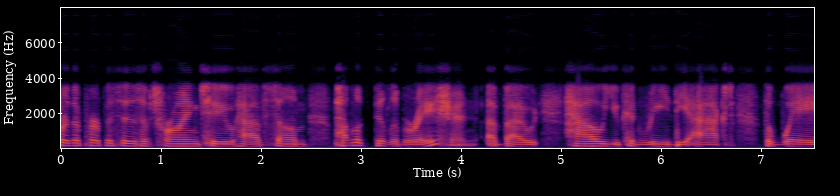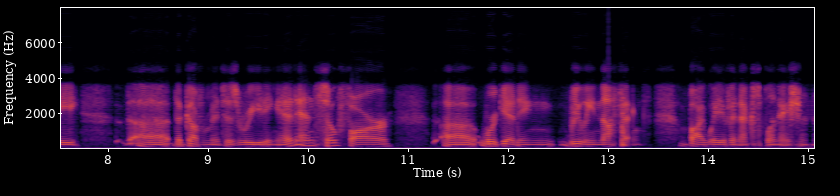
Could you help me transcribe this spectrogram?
for the purposes of trying to have some public deliberation about how you can read the act the way uh, the government is reading it. And so far, uh, we're getting really nothing by way of an explanation.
